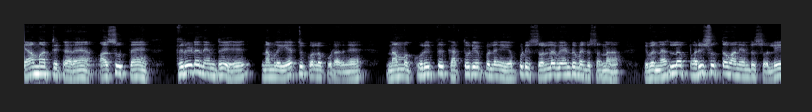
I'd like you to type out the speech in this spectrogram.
ஏமாற்றுக்காரன் அசுத்தன் திருடன் என்று நம்மளை ஏற்றுக்கொள்ளக்கூடாதுங்க. நம்ம குறித்து கர்த்துடைய பிள்ளைங்க எப்படி சொல்ல வேண்டும் என்று சொன்னால் இவர் நல்ல பரிசுத்தவான் என்று சொல்லி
